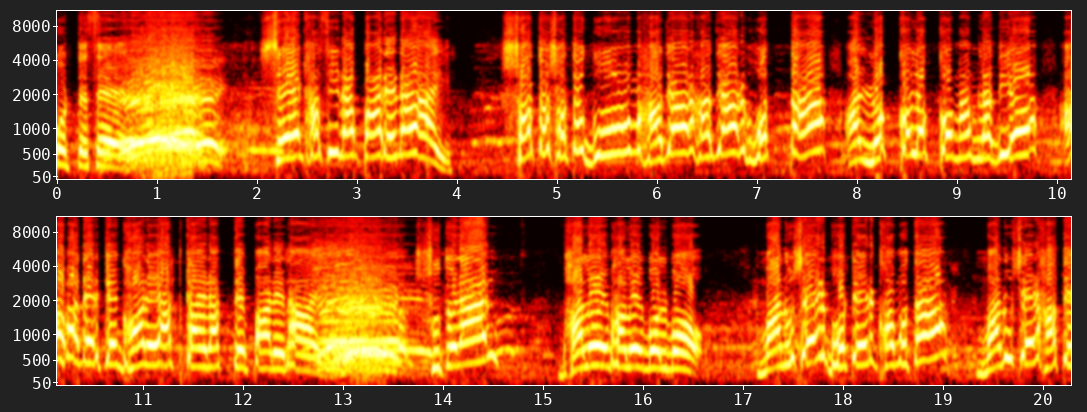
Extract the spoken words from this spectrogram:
করতেছেন। শেখ হাসিনা পারে নাই। শত শত গুম, হাজার হাজার হত্যা আর লক্ষ লক্ষ মামলা দিয়েও আমাদেরকে ঘরে আটকায় রাখতে পারে নাই। সুতরাং ভালোই ভালোই বলব, মানুষের ভোটের ক্ষমতা মানুষের হাতে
